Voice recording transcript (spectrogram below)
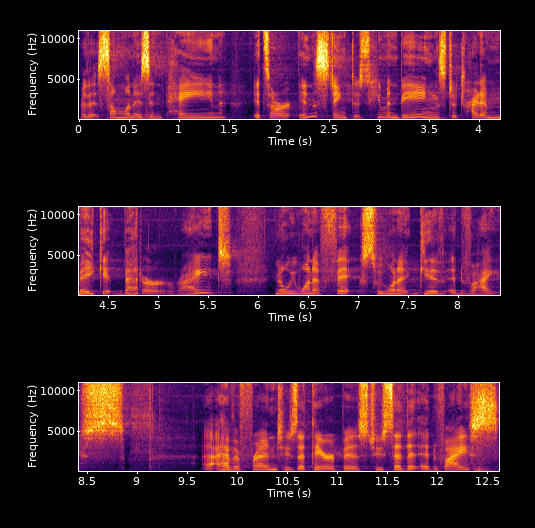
or that someone is in pain, it's our instinct as human beings to try to make it better, right? You know, we want to fix, we want to give advice. I have a friend who's a therapist who said that advice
